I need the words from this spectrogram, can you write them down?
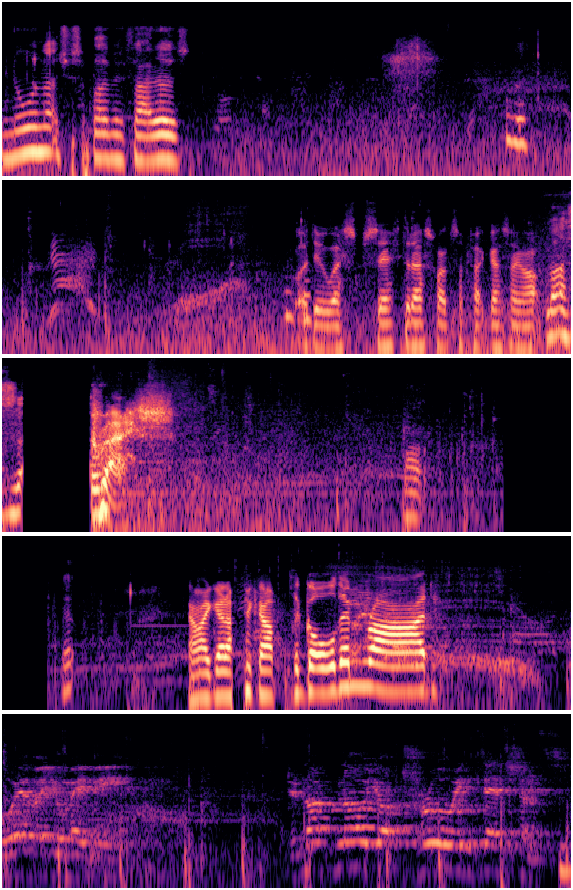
Know that's just about my fathers. Okay. Gotta do wisps after this once I pick this thing up. But Crash! Mark. Yep. Now I gotta pick up the golden rod. Whoever you may be, do not know your true intentions.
